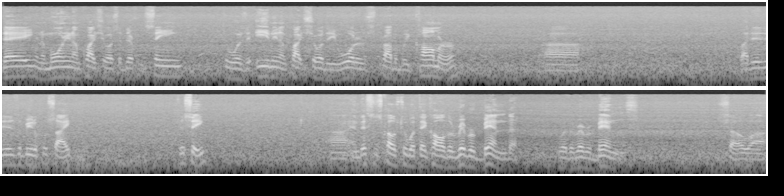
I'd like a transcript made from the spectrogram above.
day. In the morning, I'm quite sure it's a different scene. Towards the evening, I'm quite sure the water's probably calmer. Uh, but it is a beautiful sight to see. Uh, and this is close to what they call the river bend, where the river bends. So, uh,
